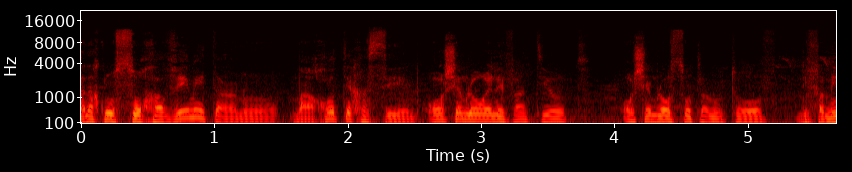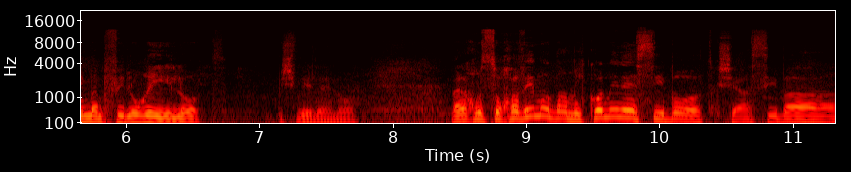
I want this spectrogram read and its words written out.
אנחנו סוחבים איתנו מערכות יחסים, או שהן לא רלוונטיות, או שהן לא עושות לנו טוב, לפעמים הן אפילו רעילות בשבילנו, ואנחנו סוחבים אותן מכל מיני סיבות, כשהסיבה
